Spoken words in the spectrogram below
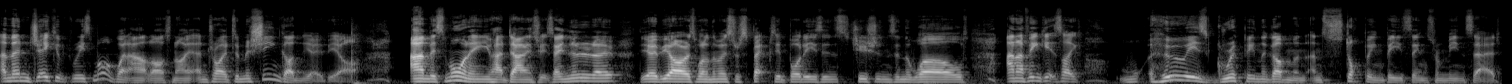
and then Jacob Rees-Mogg went out last night and tried to machine gun the OBR. And this morning, you had Downing Street saying, no, no, no, the OBR is one of the most respected bodies, institutions in the world. And I think it's like, who is gripping the government and stopping these things from being said?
